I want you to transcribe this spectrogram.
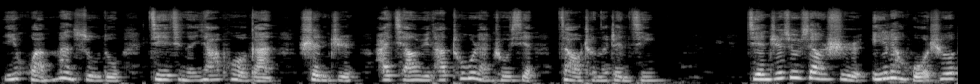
以缓慢速度接近的压迫感，甚至还强于他突然出现造成的震惊。简直就像是一辆火车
